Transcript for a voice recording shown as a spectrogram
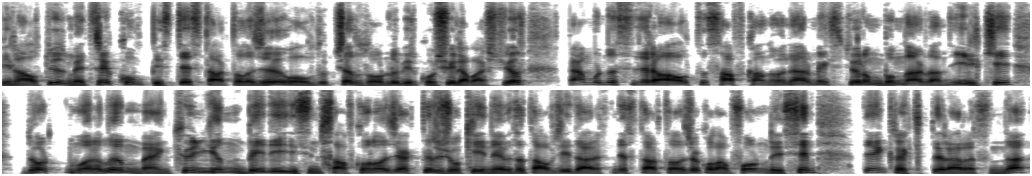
1600 metre kum pistte start alacağı oldukça zorlu bir koşuyla başlıyor. Ben burada sizlere 6 safkan önermek istiyorum. Bunlardan ilki 4 numaralı Mancunian Bedi isim safkan olacaktır. Jockey Nevzat Avcı idaresinde start alacak olan formda isim denk rakipleri arasında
